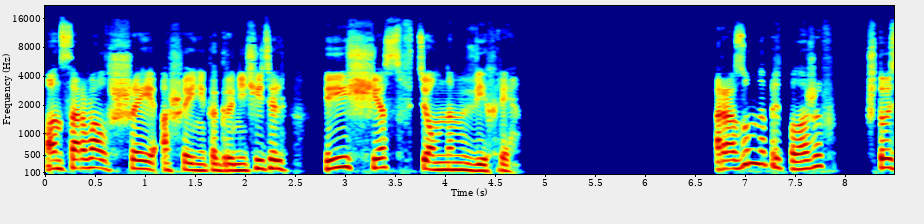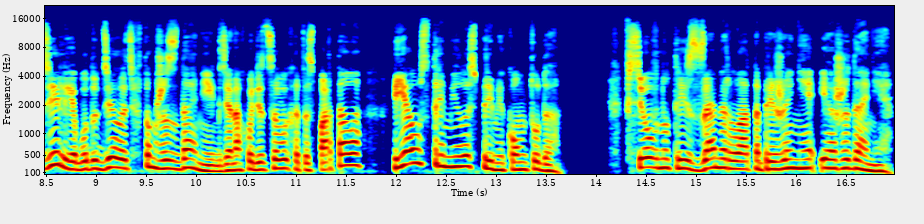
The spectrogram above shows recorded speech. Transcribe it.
он сорвал с шеи ошейник-ограничитель и исчез в темном вихре. Разумно предположив, что зелья будут делать в том же здании, где находится выход из портала, я устремилась прямиком туда. Все внутри замерло от напряжения и ожидания.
